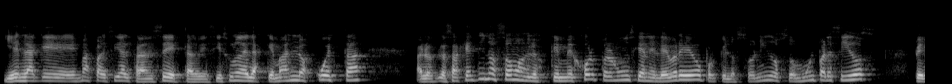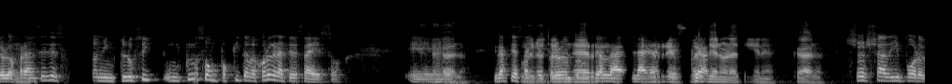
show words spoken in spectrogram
y es la que es más parecida al francés tal vez, y es una de las que más nos cuesta. A los, argentinos somos de los que mejor pronuncian el hebreo porque los sonidos son muy parecidos, pero los franceses son incluso, incluso un poquito mejor gracias a eso. Eh, claro. Gracias a que pronunciar la, la, R. no la tiene, claro. Yo ya di por,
